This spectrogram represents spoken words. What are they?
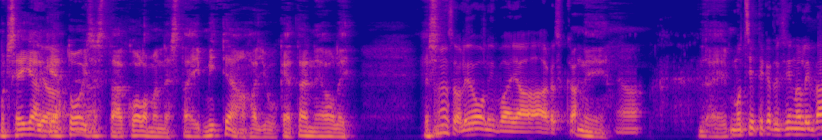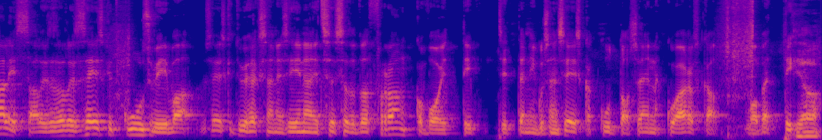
mutta sen jälkeen Joo, toisesta ja kolmannesta ei mitään hajuu, ketä ne oli. Ja se... No se oli Oliva ja Arska. Niin. Joo. Mutta sitten kato, siinä oli välissä, oli, se oli 76-79, niin siinä itse asiassa tota Franco voitti sitten niin kuin sen 76, kun Arska lopetti. Joo.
